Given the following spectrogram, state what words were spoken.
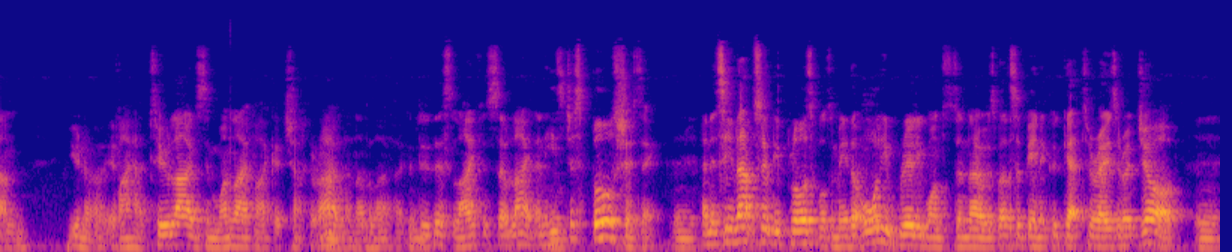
um, you know, if I had two lives, in one life I could chuck her out, Mm. another life I could do this. Life is so light, and he's just bullshitting. Mm. And it seemed absolutely plausible to me that all he really wanted to know was whether Sabina could get Tereza a job. Mm.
